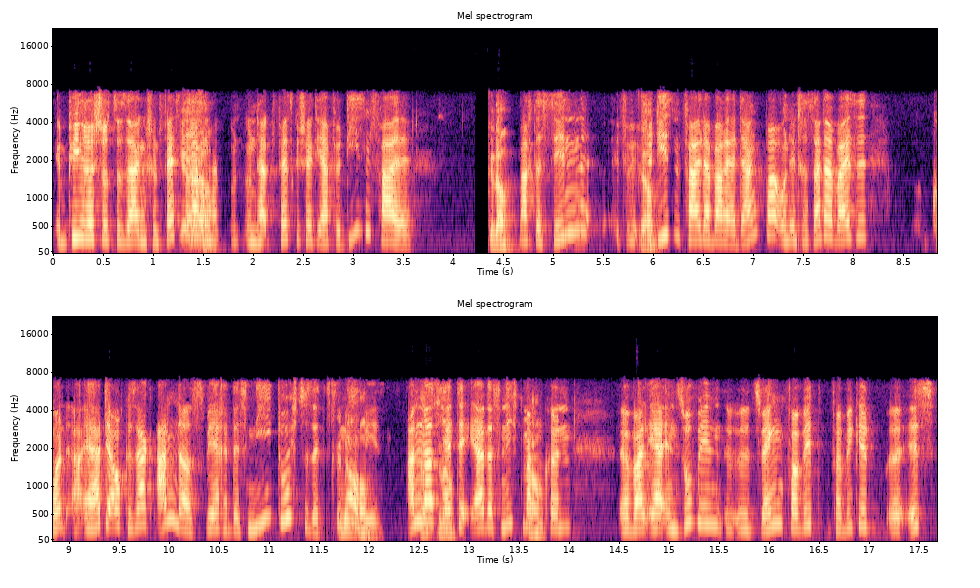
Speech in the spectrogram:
empirisch sozusagen schon festmachen Ja. Hat, und, und hat festgestellt, ja, für diesen Fall Genau. macht das Sinn. Für, Ja. für diesen Fall, da war er dankbar und interessanterweise, er hat ja auch gesagt, anders wäre das nie durchzusetzen Genau. gewesen. Anders genau. hätte er das nicht machen Genau. können, äh, weil er in so vielen äh, Zwängen verwick, verwickelt äh, ist,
